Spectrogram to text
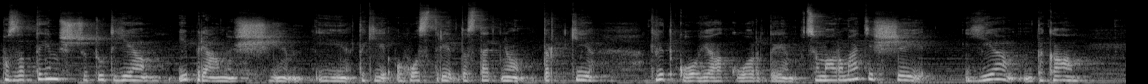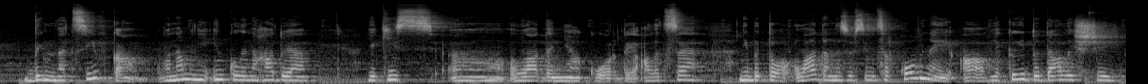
Поза тим, що тут є і прянощі, і такі гострі, достатньо терпкі квіткові акорди. В цьому ароматі ще є така димна цівка, вона мені інколи нагадує якісь е, ладані акорди, але це нібито лада не зовсім церковний, а в який додали ще й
